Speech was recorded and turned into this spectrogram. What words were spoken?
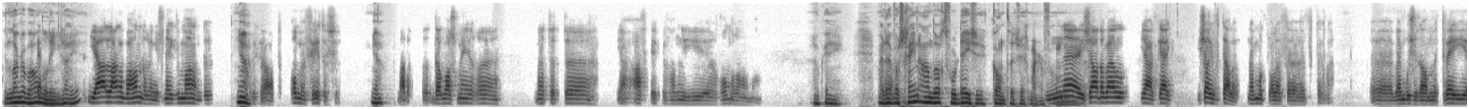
Een lange behandeling, zei je? Ja, lange behandeling is negen maanden Ja, heb ik gehad. Om mijn veertigste. ja. Maar dat, dat was meer eh, met het eh, ja, afkicken van die eh, rommel allemaal. Oké. Maar er was geen aandacht voor deze kanten, zeg maar. Nee, ze hadden wel. Ja, kijk, ik zal je vertellen. Dat moet ik wel even vertellen. Wij moesten dan met twee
